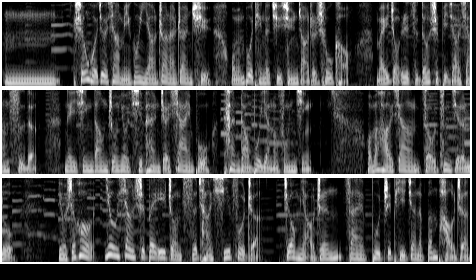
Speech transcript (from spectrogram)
嗯，生活就像迷宫一样转来转去，我们不停的去寻找着出口。每一种日子都是比较相似的，内心当中又期盼着下一步看到不一样的风景。我们好像走自己的路，有时候又像是被一种磁场吸附着，只有秒针在不知疲倦的奔跑着。”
